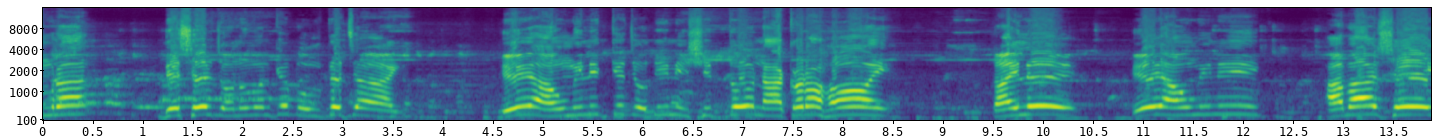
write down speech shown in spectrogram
আমরা দেশের জনগণকে বলতে চাই এই আওয়ামী লীগকে যদি নিষিদ্ধ না করা হয়, তাইলে এই আওয়ামী লীগ আবার সেই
